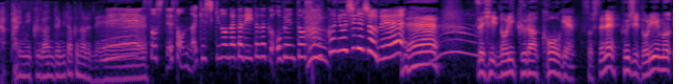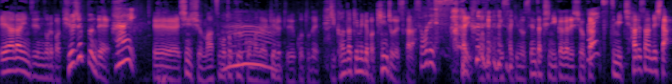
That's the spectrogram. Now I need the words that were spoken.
やっぱり肉眼で見たくなるね。ねそしてそんな景色の中でいただくお弁当最高に美味しいでしょうね。ねぜひ乗鞍高原そしてね富士ドリームエアラインズに乗れば90分で、はい。えー、信州松本空港まで行けるということで時間だけ見れば近所ですから。そうです、はい、お出かけ先の選択肢にいかがでしょうか、はい、堤千春さんでした。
